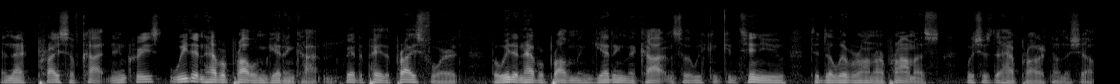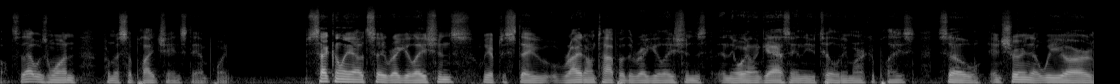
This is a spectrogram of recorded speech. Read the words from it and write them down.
and that price of cotton increased, we didn't have a problem getting cotton. We had to pay the price for it, but we didn't have a problem in getting the cotton so that we can continue to deliver on our promise, which is to have product on the shelf. So that was one from a supply chain standpoint. Secondly, I would say regulations. We have to stay right on top of the regulations in the oil and gas and the utility marketplace. So, ensuring that we are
